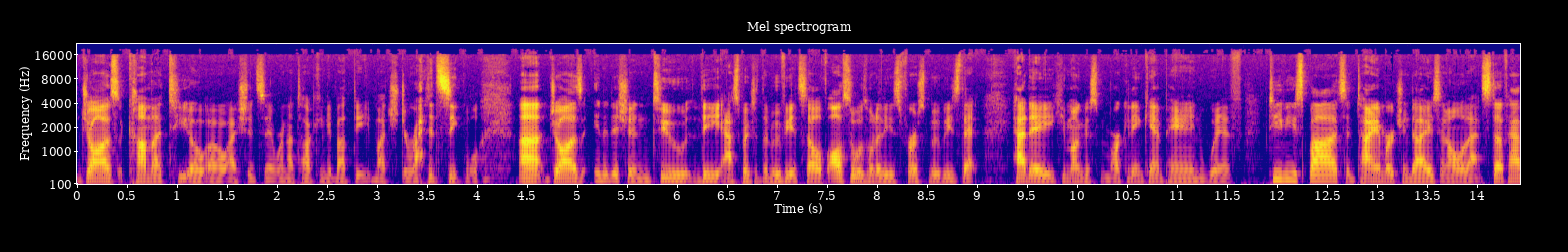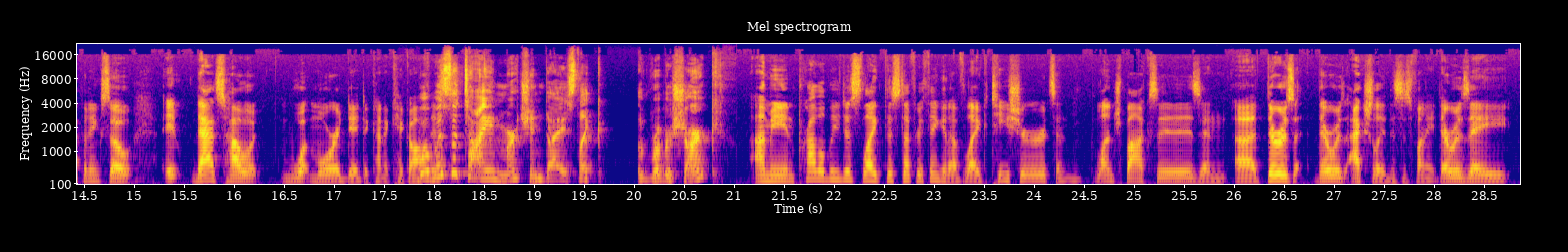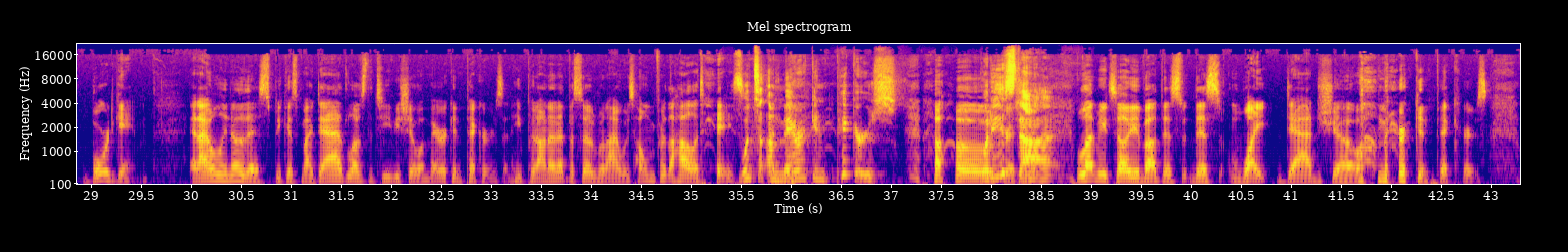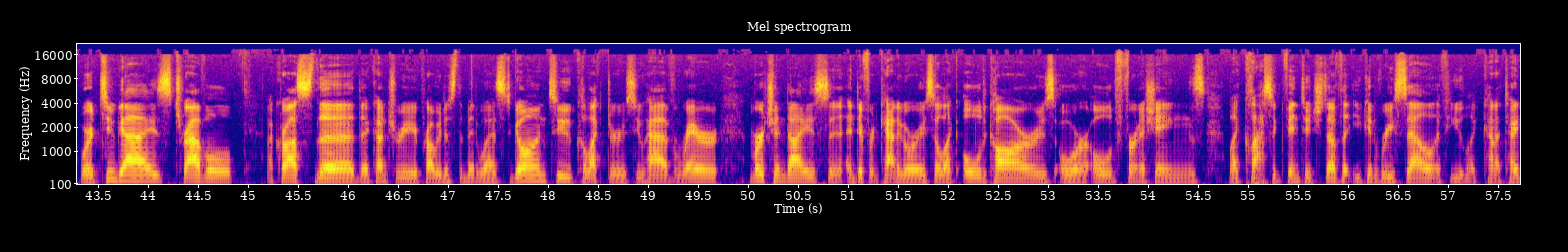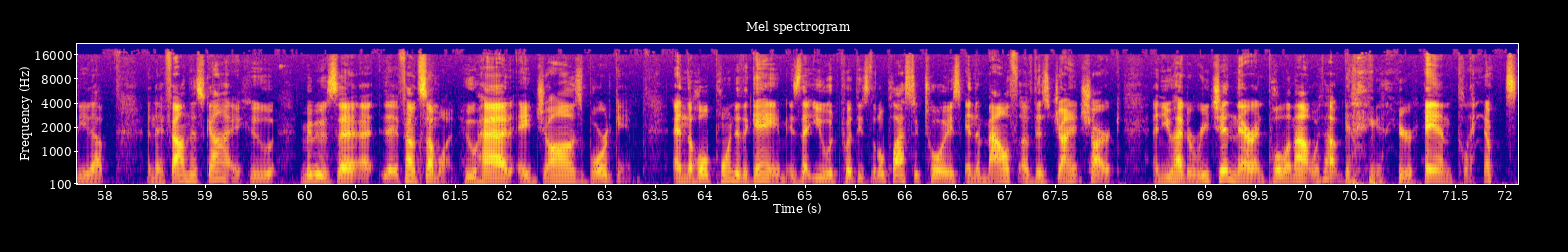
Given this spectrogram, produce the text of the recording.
Jaws, comma T O O, I should say. We're not talking about the much derided sequel. Uh, Jaws, in addition to the aspect of the movie itself, also was one of these first movies that had a humongous marketing campaign with TV spots and tie-in merchandise and all of that stuff happening. So it that's how it what more it did to kind of kick off. What this. was the tie-in merchandise like? A rubber shark? I mean, probably just like the stuff you're thinking of, like T-shirts and lunch boxes, and uh, there was there was actually this is funny. There was a board game, and I only know this because my dad loves the TV show American Pickers, and he put on an episode when I was home for the holidays. What's American they... Pickers? oh, what is Christian, that? Let me tell you about this this white dad show, American Pickers, where two guys travel across the, the country, probably just the Midwest, going to collectors who have rare merchandise and, and, different categories. So, like old cars or old furnishings, like classic vintage stuff that you can resell if you like kind of tidy it up. And they found this guy who maybe it was a, they found someone who had a Jaws board game. And the whole point of the game is that you would put these little plastic toys in the mouth of this giant shark, and you had to reach in there and pull them out without getting your hand clamped.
